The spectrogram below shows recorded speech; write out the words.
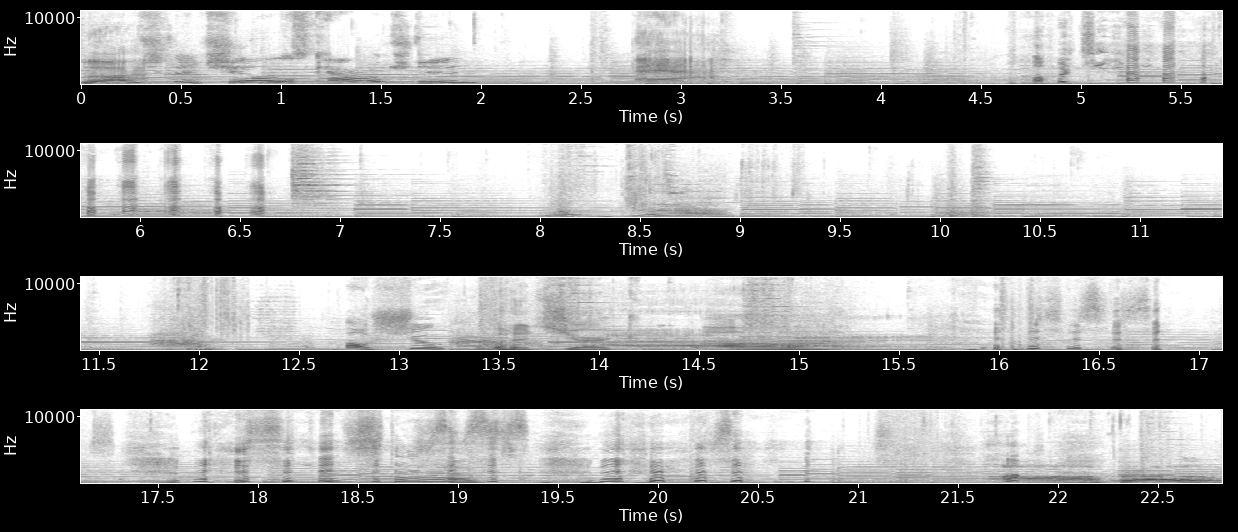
Yo, I'm just gonna chill on this couch, dude. Oh, Oh shoot! what a jerk. Oh, Oh, bro.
